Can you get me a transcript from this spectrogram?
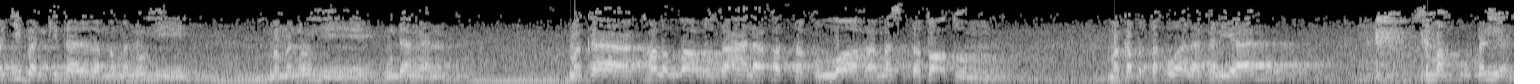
kewajiban kita dalam memenuhi memenuhi undangan. Maka kalau Allah taala fattaqullaha mastata'tum. Maka bertakwalah kalian semampu kalian.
